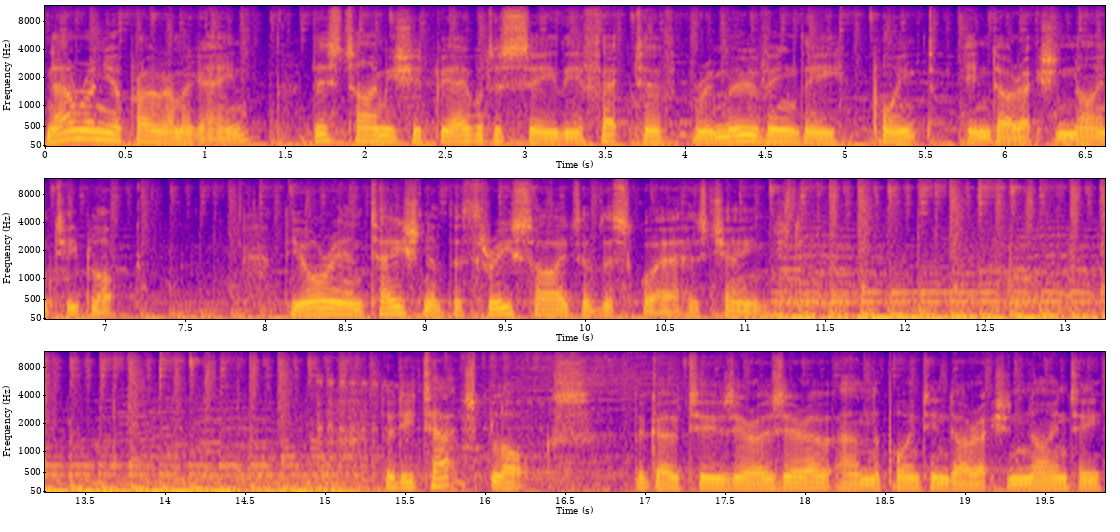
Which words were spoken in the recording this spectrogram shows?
Now run your program again this time you should be able to see the effect of removing the point in direction 90 block. The orientation of the three sides of the square has changed. The detached blocks, the go to 00 and the point in direction 90,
